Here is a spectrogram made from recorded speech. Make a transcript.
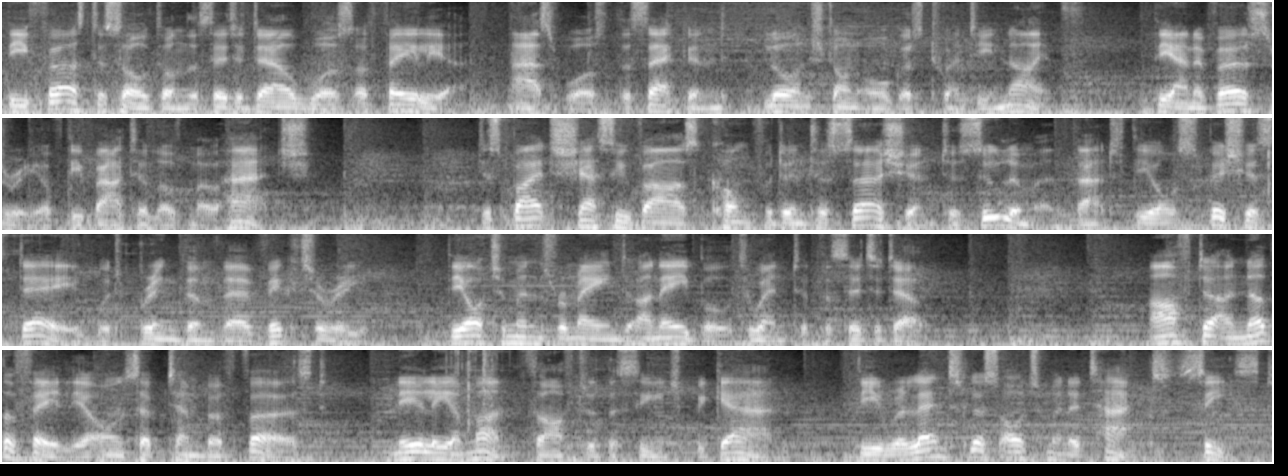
The first assault on the citadel was a failure, as was the second, launched on August 29th the anniversary of the Battle of Mohacs. Despite Shasuvar's confident assertion to Suleiman that the auspicious day would bring them their victory, the Ottomans remained unable to enter the citadel. After another failure on September 1st, nearly a month after the siege began, the relentless Ottoman attacks ceased.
